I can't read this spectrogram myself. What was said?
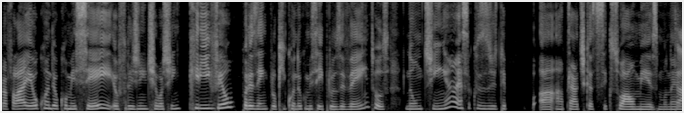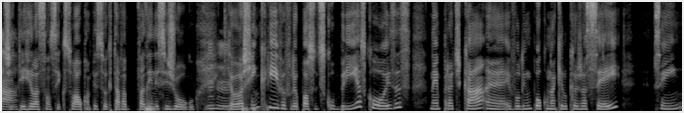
pra falar, eu, quando eu comecei, eu falei, gente, eu achei incrível, por exemplo, que quando eu comecei para os eventos, não tinha essa coisa de ter a, a prática sexual mesmo, né? Tá. De ter relação sexual com a pessoa que estava fazendo esse jogo. Uhum. Então, eu achei incrível. Eu falei, eu posso descobrir as coisas, né? Praticar, é, evoluir um pouco naquilo que eu já sei, sem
